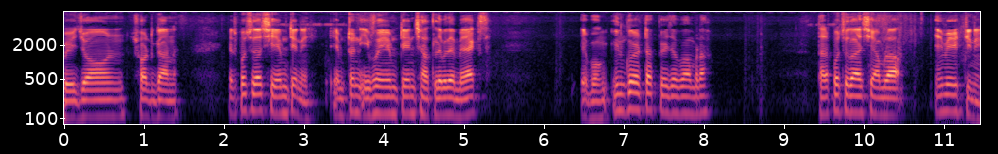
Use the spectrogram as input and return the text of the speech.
বেজন শর্টগান এরপর চলে আসছি এম টেনে M ten Evo M ten সাত লেভেলে ম্যাক্স এবং ইনকোরেটা পেয়ে যাব আমরা। তারপর চলে আসি আমরা এম এইটিনে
